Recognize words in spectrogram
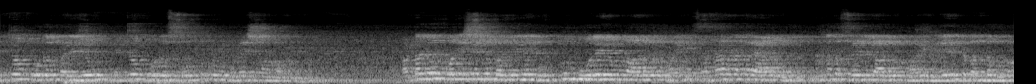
ഏറ്റവും കൂടുതൽ പരിചയവും ഏറ്റവും കൂടുതൽ സുഹൃത്തുക്കളുടെ പ്രദേശമാണ് പട്ടണം പട്ടണൂർ പോലീസ് സ്റ്റേഷൻ പരിധിയിലെ ബുക്കും മൂലയിലുള്ള ആളുകളുമായി സാധാരണക്കാരെ ആളുകളും ഉന്നത ശ്രേണിയിലെ ആളുകളുമായി നേരിട്ട് ബന്ധമുള്ള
